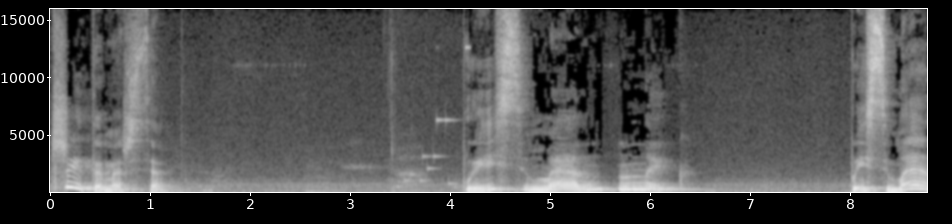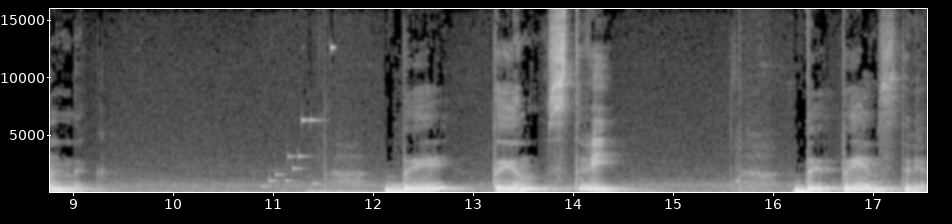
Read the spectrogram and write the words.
Вчитимешся. Письменник. Письменник. Дитинстві. Дитинстві.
